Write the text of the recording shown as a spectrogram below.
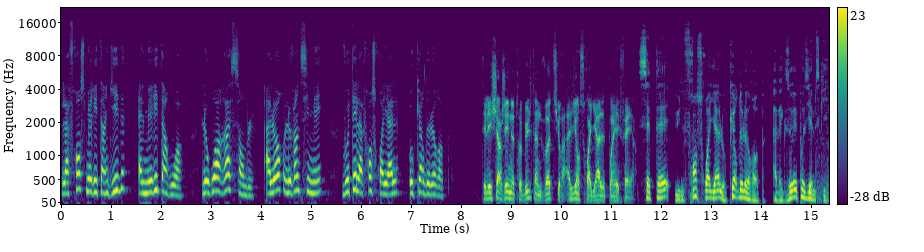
La France mérite un guide, elle mérite un roi. Le roi rassemble. Alors, le 26 mai, votez la France royale au cœur de l'Europe. Téléchargez notre bulletin de vote sur allianceroyale.fr. C'était une France royale au cœur de l'Europe avec Zoé Poziemski.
